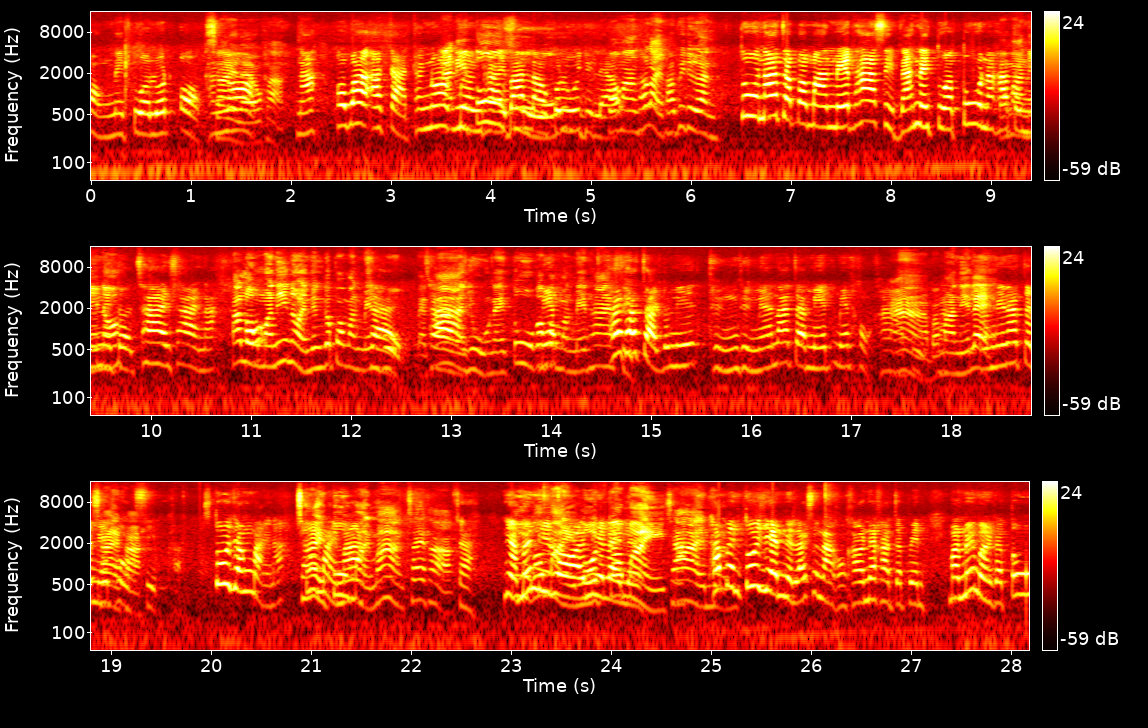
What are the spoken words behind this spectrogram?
ของในตัวรถออกข้างใช่นอกแล้วค่ะ นะเพราะว่าอากาศข้างนอกอันนี้เมืองตู้ไทยบ้านเราสูงก็รู้อยู่แล้ว ประมาณเท่าไหร่ครับพี่เดือน ตู้น่าจะประมาณเมตรห้าสิบนะในตัวตู้นะคะประตมารณงนี้นี้ในเนอะ ตัวใช่ใช่นะ ถ้าลงมานี่หน่อยนึงก็ประมาณเมตรใช่หกแต่ถ้าใช่ อยู่ในตู้ก็ประมาณเมตรห้าถ้าสิถ้าบจากตรงนี้ถึงถึงเนี้ยน่าจะเมตรเมตรหกห้าอ่าสิบประมาณนี้แหละตรงนี้น่าจะเมตรใช่หกค่ะ สิบค่ะ ตู้ยังใหม่นะใช่ ตู้ตู้มาใหกม่มากใช่ค่ะ จ้ะ เนี่ยไม่มีรอยตู้มีอะไรก็เลใหม่ย ใช่ถ้าเป็นตู้เย็นเนี่ยลักษณะของเขาเนี่ยค่ะจะเป็นมันไม่เหมือนกับตู้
